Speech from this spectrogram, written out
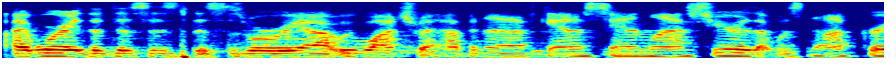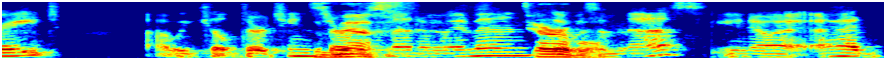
I worry that this is this is where we're at. We watched what happened in Afghanistan last year. That was not great. Uh, we killed 13 It's a servicemen and women. Terrible. That was a mess. You know, I, I had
